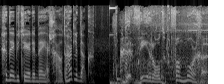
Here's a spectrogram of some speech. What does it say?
Gedebuteerde Bea Schouten, hartelijk dank. De wereld van morgen.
